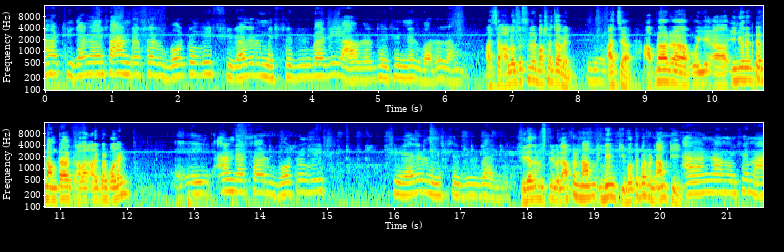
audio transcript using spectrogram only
আমার ঠিকানা হচ্ছে আন্দাসর বোট অফিস সিরাজুল মিস্ত্রির বাড়ি আওরাদ হোসেনের ঘরে যাম আচ্ছা আলো দর্শনের বাসায় যাবেন? আচ্ছা আপনার ওই ইউনিয়নটার নামটা আবার আরেকবার বলেন। এই অফিস সিরাজুল মিস্ত্রির বাড়ি। সিরাজুল মিস্ত্রি বলে আপনার নাম নেম কি? বলতে পারবেন নাম কি? আমার নাম হচ্ছে মা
